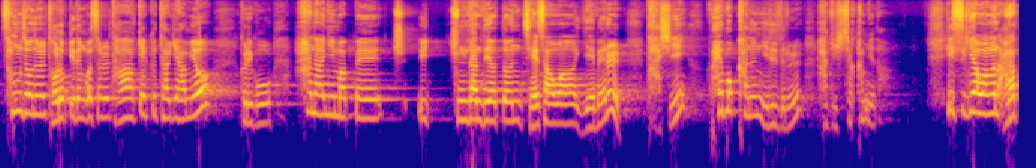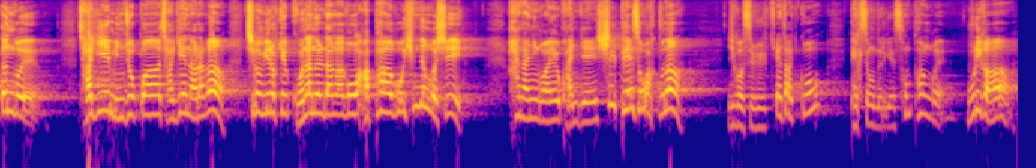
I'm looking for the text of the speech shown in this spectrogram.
성전을 더럽게 된 것을 다 깨끗하게 하며 그리고 하나님 앞에 중단되었던 제사와 예배를 다시 회복하는 일들을 하기 시작합니다. 히스기야 왕은 알았던 거예요. 자기의 민족과 자기의 나라가 지금 이렇게 고난을 당하고 아파하고 힘든 것이 하나님과의 관계에 실패해서 왔구나. 이것을 깨닫고 백성들에게 선포한 거예요. 우리가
